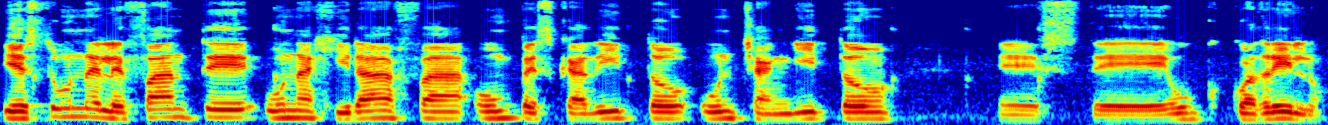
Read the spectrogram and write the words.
Y está un elefante, una jirafa, un pescadito, un changuito, este, un cocodrilo.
